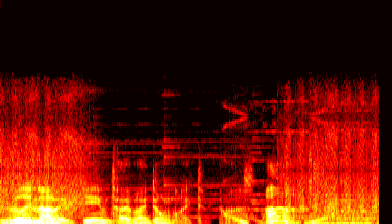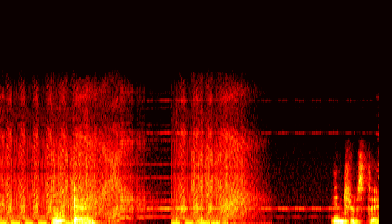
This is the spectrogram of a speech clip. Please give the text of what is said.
It's really not a game type I don't like, to be honest. Ah. Okay. Interesting.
